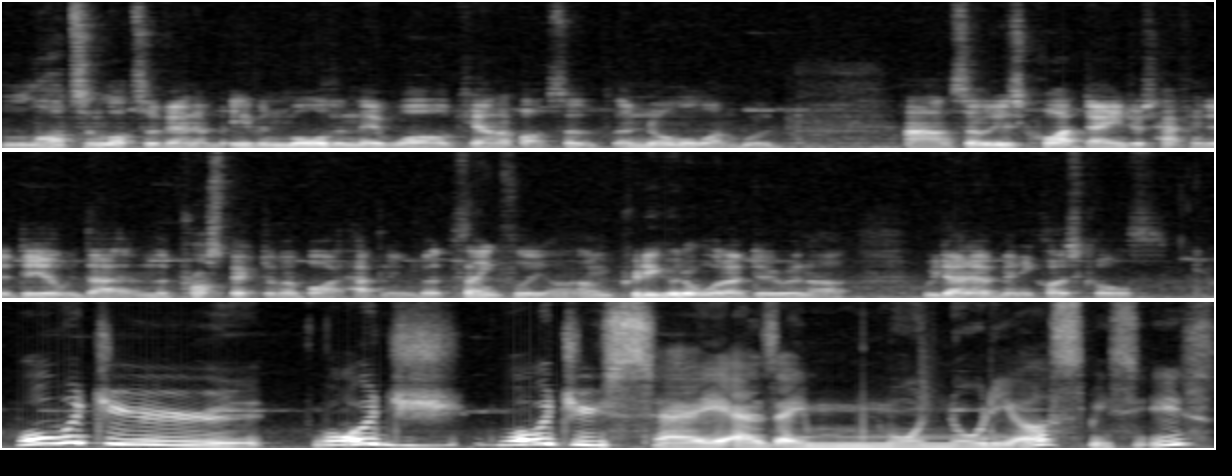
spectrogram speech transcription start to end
lots and lots of venom, even more than their wild counterparts, so a normal one would. Uh, so it is quite dangerous having to deal with that and the prospect of a bite happening. But thankfully, I'm pretty good at what I do, and uh, we don't have many close calls. What would you what would you, what would you say as a more naughtier species?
